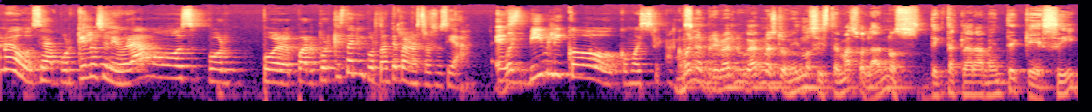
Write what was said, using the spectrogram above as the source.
Año Nuevo? O sea, ¿por qué lo celebramos? ¿Por, por, por- por qué es tan importante para nuestra sociedad? ¿Es Bueno. bíblico o cómo es la cosa? Bueno, en primer lugar, nuestro mismo sistema solar nos dicta claramente que sí.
